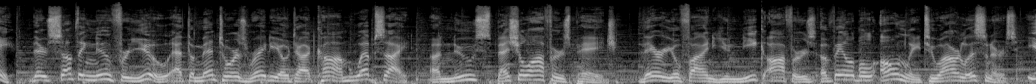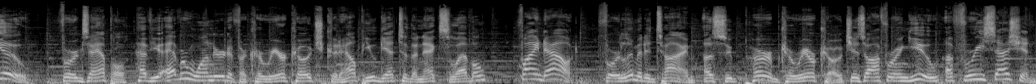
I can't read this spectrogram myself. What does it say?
Hey, there's something new for you at the mentorsradio.com website, a new special offers page. There you'll find unique offers available only to our listeners, you. For example, have you ever wondered if a career coach could help you get to the next level? Find out. For a limited time, a superb career coach is offering you a free session.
